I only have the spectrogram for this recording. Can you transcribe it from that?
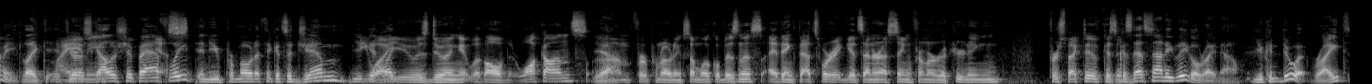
Miami. Like, if you're a Miami, scholarship yes. athlete and you promote, I think it's a gym, you BYU get like is doing it with all of their walk-ons Yeah. um, for promoting some local business. I think that's where it gets interesting from a recruiting perspective because because that's not illegal right now. You can do it, right?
